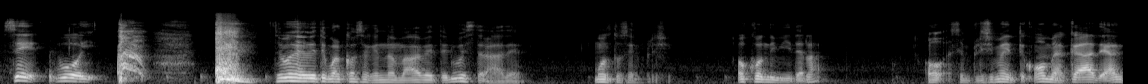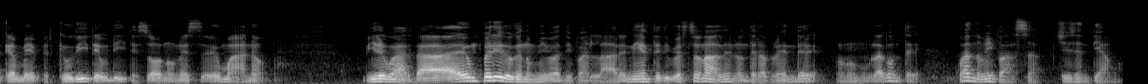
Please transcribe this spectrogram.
Se voi se voi avete qualcosa che non va avete due strade molto semplici. O condividerla o semplicemente come accade anche a me, perché udite udite, sono un essere umano, dire guarda, è un periodo che non mi va di parlare, niente di personale, non te la prendere, non ho nulla con te, quando mi passa ci sentiamo.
